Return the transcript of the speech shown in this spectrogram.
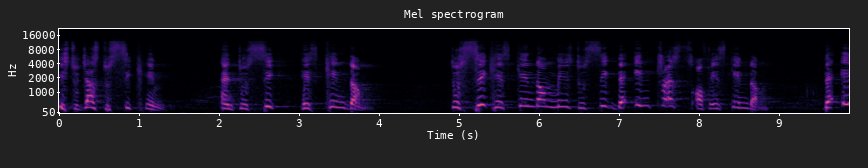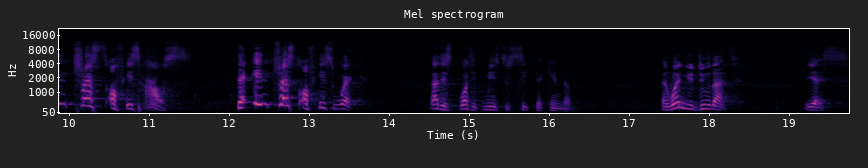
is to just to seek Him and to seek His kingdom. To seek His kingdom means to seek the interests of His kingdom, the interests of His house, the interest of His work. That is what it means to seek the kingdom. And when you do that, yes,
